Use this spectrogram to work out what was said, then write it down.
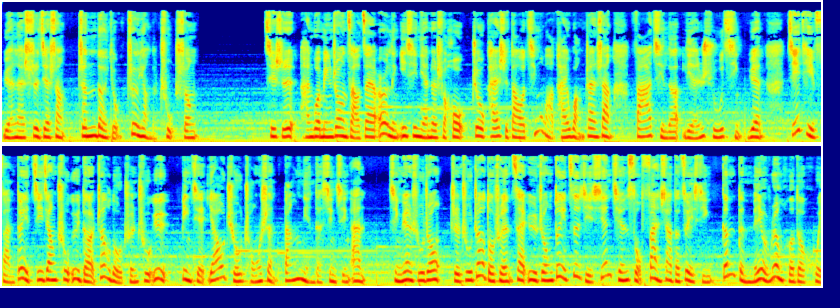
原来世界上真的有这样的畜生。”其实，韩国民众早在二零一七年的时候就开始到青瓦台网站上发起了联署请愿，集体反对即将出狱的赵斗淳出狱，并且要求重审当年的性侵案。请愿书中指出，赵斗淳在狱中对自己先前所犯下的罪行根本没有任何的悔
